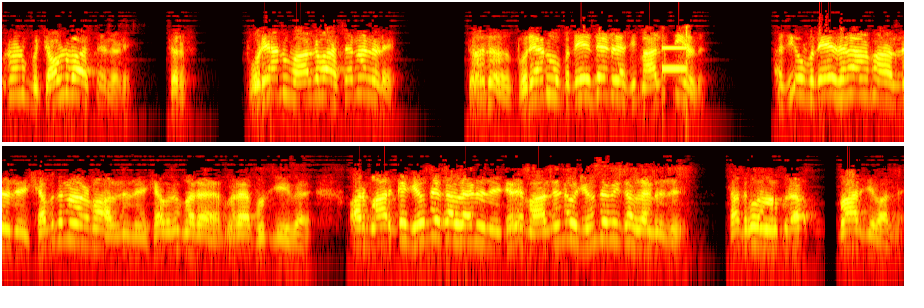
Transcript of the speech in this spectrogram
ਉਹਨਾਂ ਨੂੰ ਬਚਾਉਣ ਵਾਸਤੇ ਲੜੇ। ਸਿਰਫ ਬੁਰਿਆਂ ਨੂੰ ਮਾਰਨ ਵਾਸਤੇ ਨਾ ਲੜੇ। ਬੁਰਿਆਂ ਨੂੰ ਉਪਦੇਸ਼ ਦੇਣ ਅਸੀਂ ਮਾਰ ਨਹੀਂ ਹਣ ਅਸੀਂ ਉਪਦੇਸ਼ ਨਾਲ ਮਾਰਦੇ ਨੇ, ਸ਼ਬਦ ਨਾਲ ਮਾਰਦੇ ਨੇ। ਸ਼ਬਦ ਮਰਾ ਮਰਾ ਫੁੱਜੀਵ ਹੈ ਔਰ ਮਾਰ ਕੇ ਜਿਉਂਦੇ ਕਰ ਲੈਣੇ ਨੇ। ਜਿਹੜੇ ਮਾਰਦੇ ਨੇ, ਉਹ ਜਿਉਂਦੇ ਵੀ ਕਰ ਲੈਣੇ ਨੇ। ਸਤਗੁਰ ਮਾਰ ਜਵਾਲ। ਹੈ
